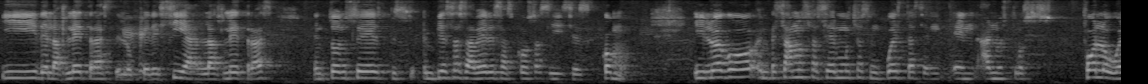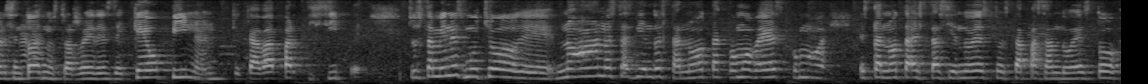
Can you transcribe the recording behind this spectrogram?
y de las letras, de lo que decían las letras. Entonces, pues empiezas a ver esas cosas y dices, ¿cómo? Y luego empezamos a hacer muchas encuestas en, a nuestros followers en todas nuestras redes de qué opinan que Cava participe. Entonces también es mucho de, no, no estás viendo esta nota, ¿cómo ves? ¿Cómo esta nota está haciendo esto, está pasando esto?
